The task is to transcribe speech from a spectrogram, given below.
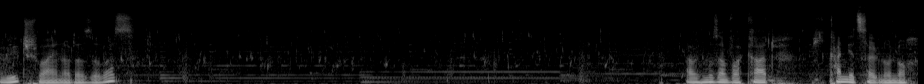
Wildschwein oder sowas. Aber ich muss einfach gerade... Ich kann jetzt halt nur noch...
